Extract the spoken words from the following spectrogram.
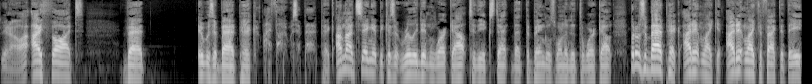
you know, I, I thought that it was a bad pick. I thought it was a bad pick. I'm not saying it because it really didn't work out to the extent that the Bengals wanted it to work out, but it was a bad pick. I didn't like it. I didn't like the fact that they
